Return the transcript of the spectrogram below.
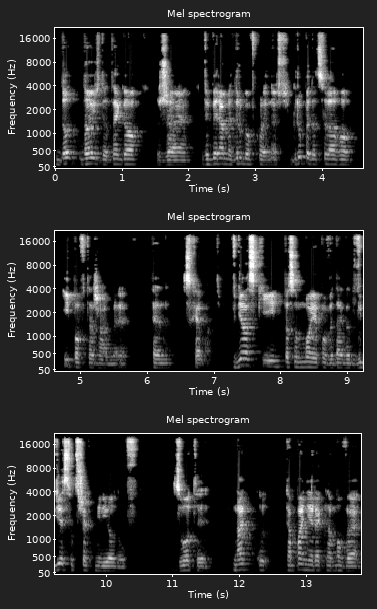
do, dojść do tego, że wybieramy drugą w kolejności grupę docelową i powtarzamy ten schemat. Wnioski to są moje po wydaniu 23 milionów złotych na kampanie reklamowe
